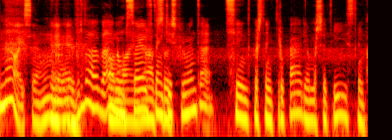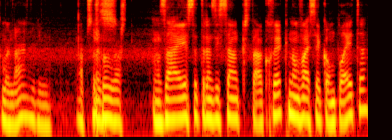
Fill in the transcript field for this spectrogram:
Não, isso é, um- é- é verdade. Ah, não me serve, tenho que experimentar. Sim, depois tem que trocar, é uma chatice, tem que mandar. e há pessoas que Mas- não gostam. Mas há essa transição que está a ocorrer que não vai ser completa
